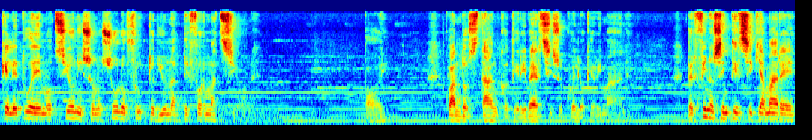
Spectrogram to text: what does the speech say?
che le tue emozioni sono solo frutto di una deformazione. Poi, quando stanco ti riversi su quello che rimane, perfino sentirsi chiamare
